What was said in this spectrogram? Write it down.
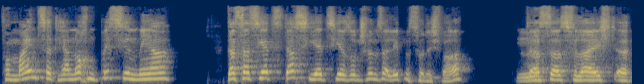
vom Mindset her noch ein bisschen mehr, dass das jetzt, das jetzt hier so ein schönes Erlebnis für dich war, mhm. dass das vielleicht, äh,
